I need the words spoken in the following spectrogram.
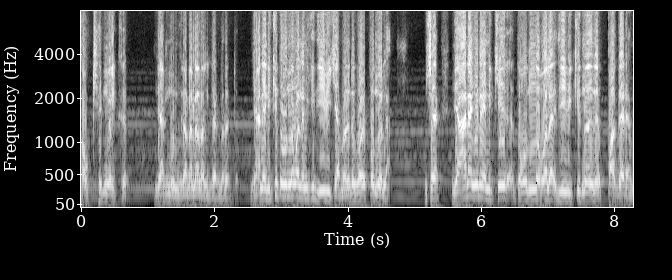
സൗഖ്യങ്ങൾക്ക് ഞാൻ മുൻഗണന നൽകേണ്ടതുണ്ട്. ഞാൻ എനിക്ക് തോന്നുന്ന പോലെ എനിക്ക് ജീവിക്കാം അതിന് കുഴപ്പമൊന്നുമില്ല. പക്ഷെ ഞാൻ അങ്ങനെ എനിക്ക് തോന്നുന്ന പോലെ ജീവിക്കുന്നതിന് പകരം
